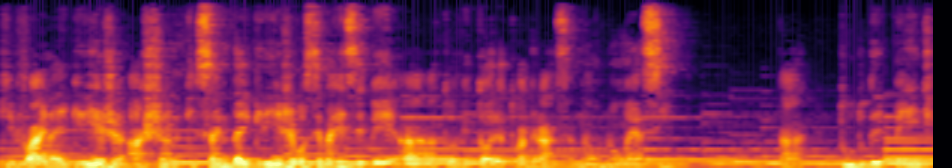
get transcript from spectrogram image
que vai na igreja achando que saindo da igreja você vai receber a, a tua vitória, a tua graça. Não, não é assim. Tá? Tudo depende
